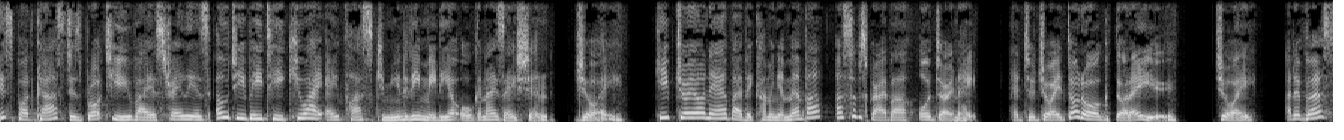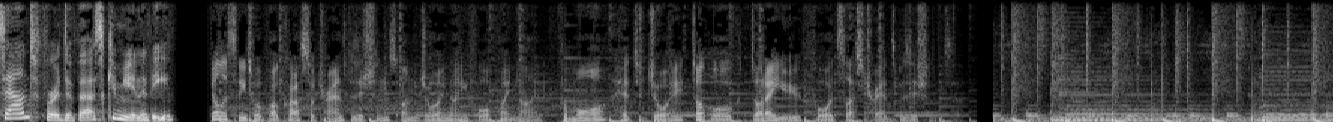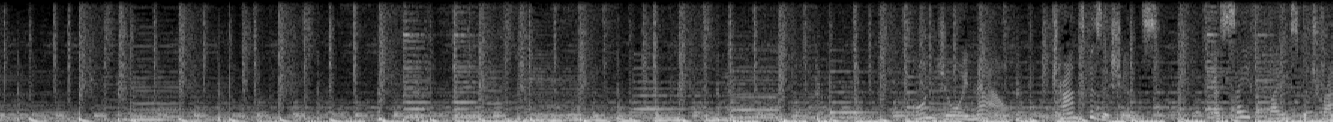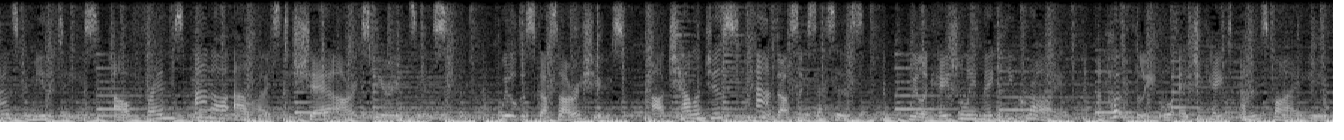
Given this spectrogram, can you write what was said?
This podcast is brought to you by Australia's LGBTQIA plus community media organisation, Joy. Keep Joy on air by becoming a member, a subscriber, or donate. Head to joy.org.au. Joy, a diverse sound for a diverse community. You're listening to a podcast of transpositions on Joy 94.9. For more, head to joy.org.au forward slash transpositions. Joy Now, Transpositions. A safe place for trans communities, our friends, and our allies to share our experiences. We'll discuss our issues, our challenges, and our successes. We'll occasionally make you cry, and hopefully, we'll educate and inspire you.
